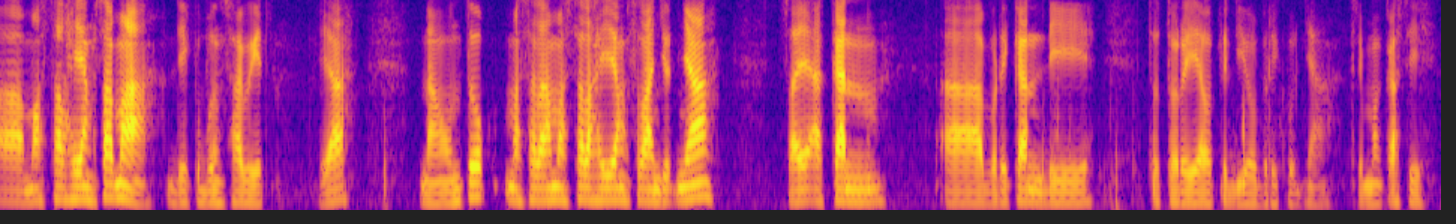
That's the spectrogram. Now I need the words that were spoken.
uh, masalah yang sama di kebun sawit ya. Nah untuk masalah-masalah yang selanjutnya saya akan uh, berikan di tutorial video berikutnya. Terima kasih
